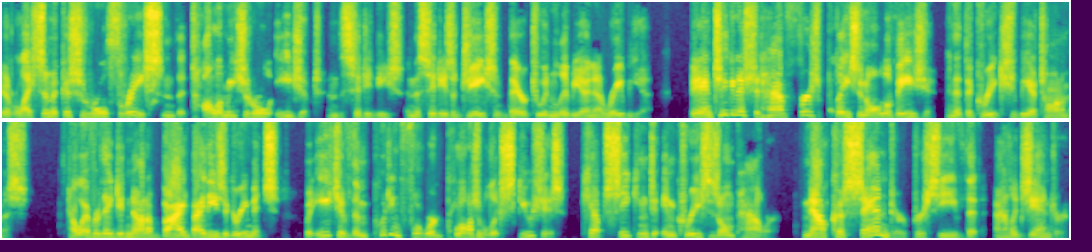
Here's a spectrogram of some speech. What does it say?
That Lysimachus should rule Thrace, and that Ptolemy should rule Egypt and the cities and the cities adjacent thereto in Libya and Arabia. That Antigonus should have first place in all of Asia, and that the Greeks should be autonomous. However, they did not abide by these agreements, but each of them putting forward plausible excuses, kept seeking to increase his own power. Now Cassander perceived that Alexander,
